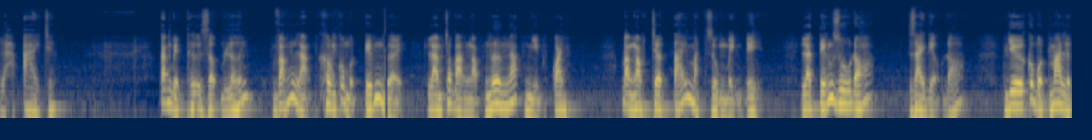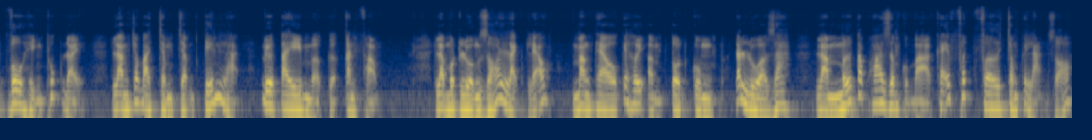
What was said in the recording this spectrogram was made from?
Là ai chứ? Căn biệt thự rộng lớn, vắng lặng không có một tiếng người, làm cho bà Ngọc ngơ ngác nhìn quanh. Bà Ngọc chợt tái mặt dùng mình đi. Là tiếng ru đó, giai điệu đó, như có một ma lực vô hình thúc đẩy, làm cho bà chậm chậm tiến lại, đưa tay mở cửa căn phòng. Là một luồng gió lạnh lẽo mang theo cái hơi ẩm tột cùng đã lùa ra, làm mớ tóc hoa râm của bà khẽ phất phơ trong cái làn gió.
